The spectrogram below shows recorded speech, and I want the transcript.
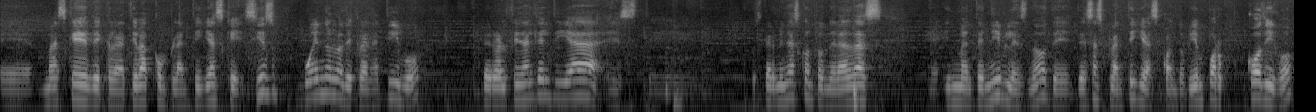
Eh, más que declarativa con plantillas, que sí es bueno lo declarativo, pero al final del día, este, pues terminas con toneladas inmantenibles, ¿no? De, esas plantillas, cuando bien por código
